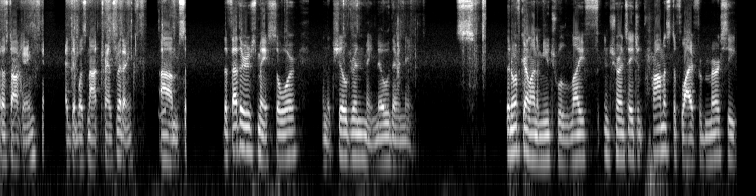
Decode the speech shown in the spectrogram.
was talking. I was not transmitting. Um, so the feathers may soar, and the children may know their names. The North Carolina Mutual Life Insurance agent promised to fly from Mercy,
